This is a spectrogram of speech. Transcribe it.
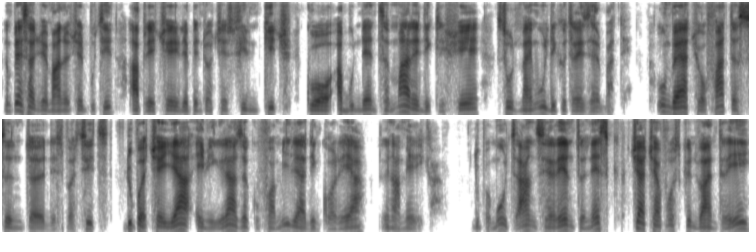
În presa germană, cel puțin, aprecierile pentru acest film kitsch cu o abundență mare de clișee sunt mai mult decât rezervate. Un băiat și o fată sunt uh, despărțiți după ce ea emigrează cu familia din Corea în America. După mulți ani se reîntâlnesc, ceea ce a fost cândva între ei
